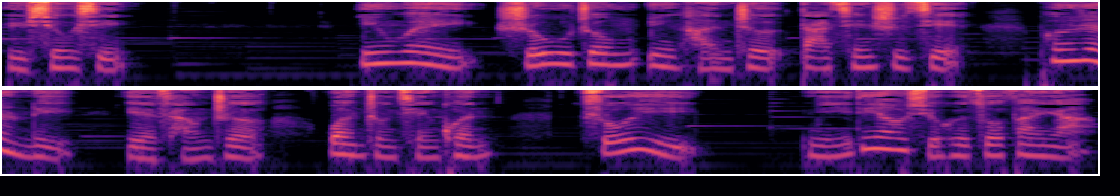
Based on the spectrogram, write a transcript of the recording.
与修行，因为食物中蕴含着大千世界，烹饪里也藏着。万种乾坤，所以你一定要学会做饭呀！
